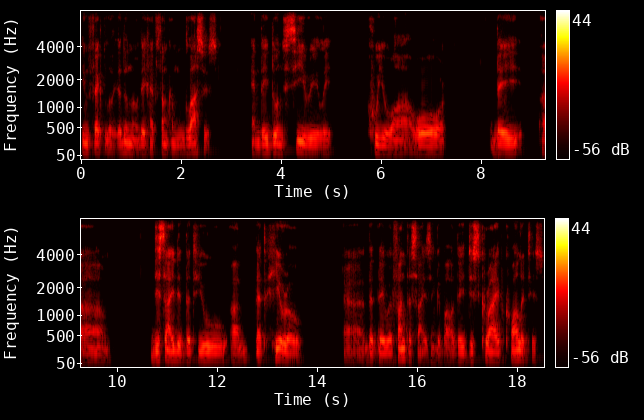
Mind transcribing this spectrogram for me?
In fact, I don't know, they have some kind of glasses and they don't see really who you are, or they um, decided that you, um, that hero uh, that they were fantasizing about, they describe qualities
